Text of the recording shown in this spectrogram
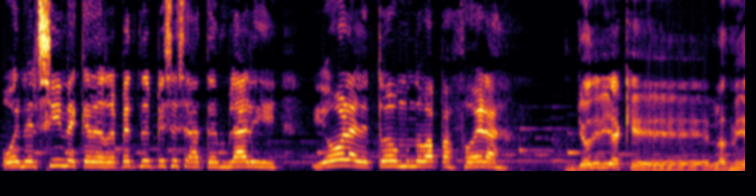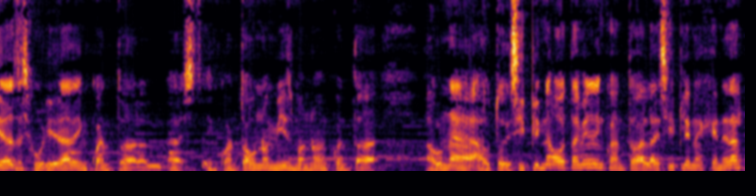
O en el cine que de repente empieces a temblar y, y órale, todo el mundo va para afuera. Yo diría que las medidas de seguridad en cuanto a, en cuanto a uno mismo, ¿no? En cuanto a a una autodisciplina o también en cuanto a la disciplina en general.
